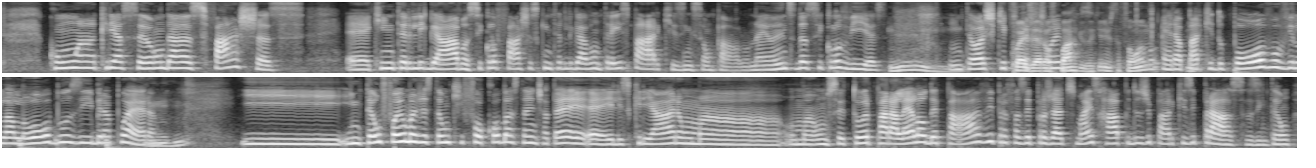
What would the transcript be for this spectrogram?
com a criação das faixas é, que interligavam, ciclofaixas que interligavam três parques em São Paulo, né? Antes das ciclovias. Hum. Então, acho que... Quais foi, eram os parques aqui que a gente está falando? Era Parque do Povo, Vila Lobos e Ibirapuera. Uhum. E então foi uma gestão que focou bastante. Até é, eles criaram uma, uma, um setor paralelo ao DEPAV para fazer projetos mais rápidos de parques e praças. Então,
